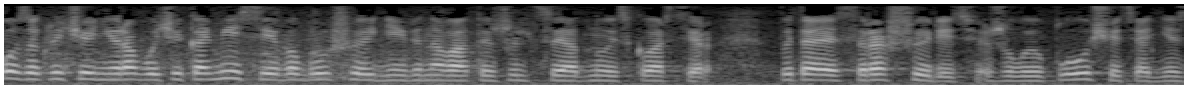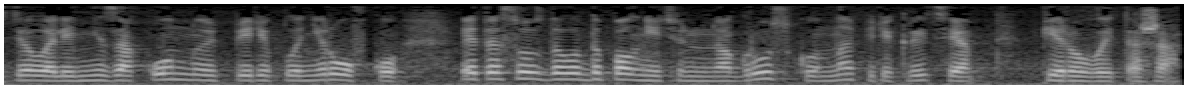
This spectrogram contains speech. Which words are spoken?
По заключению рабочей комиссии в обрушении виноваты жильцы одной из квартир. Пытаясь расширить жилую площадь, они сделали незаконную перепланировку. Это создало дополнительную нагрузку на перекрытие первого этажа.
